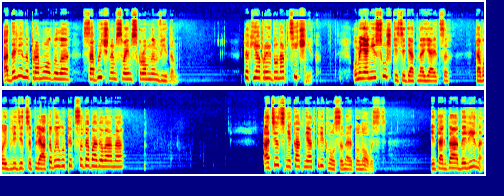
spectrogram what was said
Аделина промолвила с обычным своим скромным видом. — Так я пройду на птичник. У меня несушки сидят на яйцах. Того и гляди, цыплята вылупятся, — добавила она. Отец никак не откликнулся на эту новость. И тогда Аделина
